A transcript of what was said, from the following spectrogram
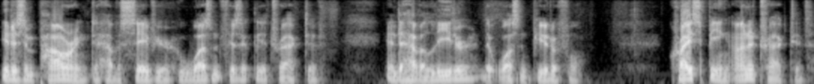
It is empowering to have a Savior who wasn't physically attractive and to have a leader that wasn't beautiful. Christ, being unattractive,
